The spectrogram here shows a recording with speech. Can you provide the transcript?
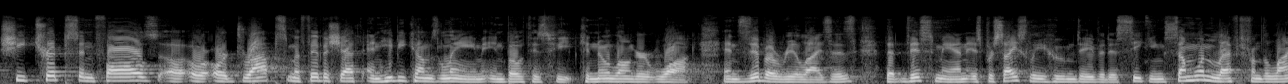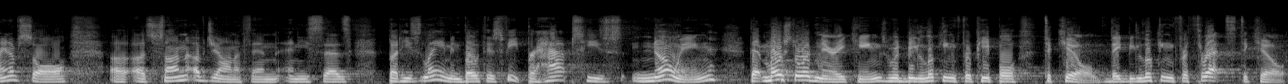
she trips and falls uh, or, or drops Mephibosheth, and he becomes lame in both his feet, can no longer walk. And Ziba realizes that this man is precisely whom David is seeking, someone left from the line of Saul a, a son of Jonathan, and he says, but he's lame in both his feet. Perhaps he's knowing that most ordinary kings would be looking for people to kill. They'd be looking for threats to kill.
